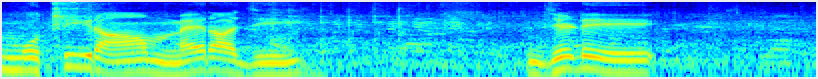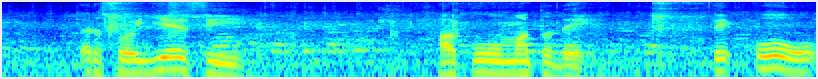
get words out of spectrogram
ਮੋਤੀ ਰਾਮ ਮਹਿਰਾ ਜੀ ਜਿਹੜੇ ਰਸੋਈਏ ਸੀ ਹਕੂਮਤ ਦੇ ਤੇ ਉਹ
